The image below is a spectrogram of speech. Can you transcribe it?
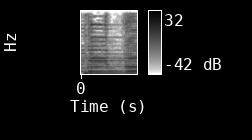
Música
